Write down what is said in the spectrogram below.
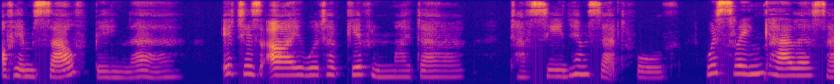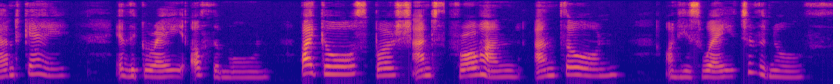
Of himself being there It is I would have given my dower To have seen him set forth, Whistling careless and gay, in the grey of the morn, By gorse, bush and thorn and thorn, On his way to the North.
